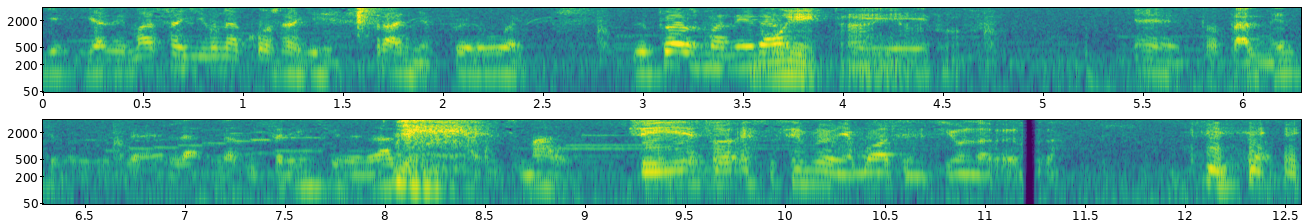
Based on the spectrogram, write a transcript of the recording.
y, y además hay una cosa que extraña, pero bueno, de todas maneras... Muy extraño, eh, profe. eh, totalmente, porque la, diferencia de edad es abismal. Sí, eso, eso siempre me llamó la atención, la verdad.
